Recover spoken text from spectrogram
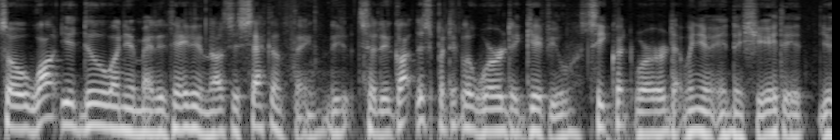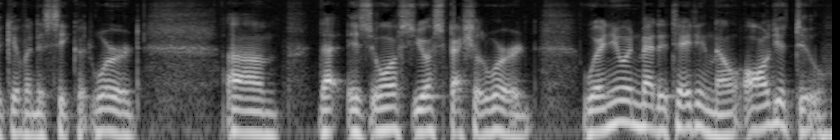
So what you do when you're meditating, that's the second thing. So they got this particular word they give you, secret word, that when you initiate it, you're given the secret word. Um, that is your, your special word. When you're in meditating now, all you do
